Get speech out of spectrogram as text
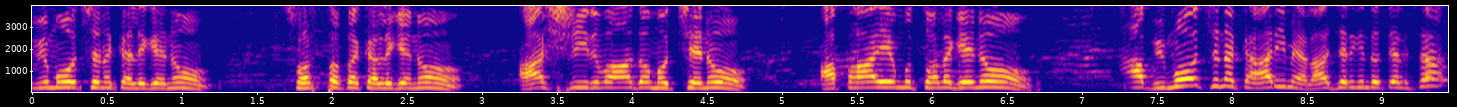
విమోచన కలిగాను స్వస్థత కలిగాను ఆశీర్వాదం వచ్చేను అపాయము తొలగాను. ఆ విమోచన కార్యం ఎలా జరిగిందో తెలుసా?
